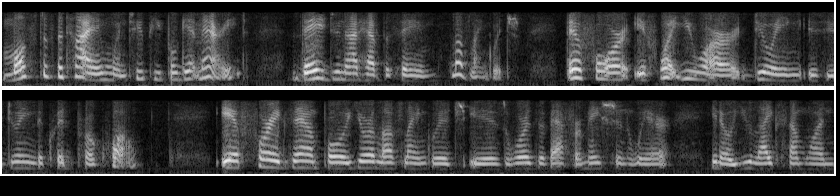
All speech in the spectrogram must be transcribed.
most of the time when two people get married, they do not have the same love language. Therefore, if what you are doing is you're doing the quid pro quo, if, for example, your love language is words of affirmation where, you know, you like someone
